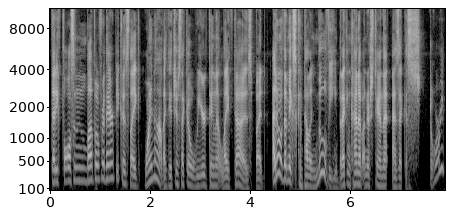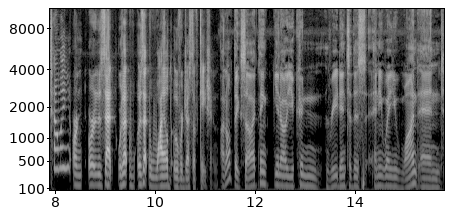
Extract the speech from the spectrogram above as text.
that he falls in love over there because like why not? Like it's just like a weird thing that life does. But i don't know if that makes a compelling movie but i can kind of understand that as like a storytelling or or is that or is that is that wild over justification? I don't think so. I think you know you can read into this any way you want and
